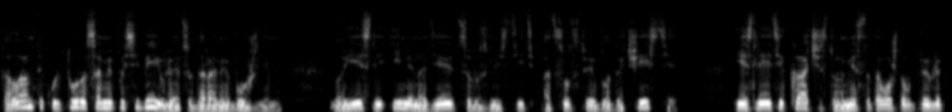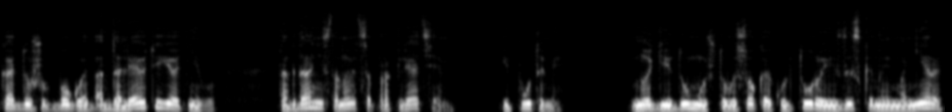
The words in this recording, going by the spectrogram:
Талант и культура сами по себе являются дарами Божьими, но если ими надеются возместить отсутствие благочестия, если эти качества вместо того, чтобы привлекать душу к Богу, отдаляют ее от Него, тогда они становятся проклятием и путами. Многие думают, что высокая культура и изысканные манеры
